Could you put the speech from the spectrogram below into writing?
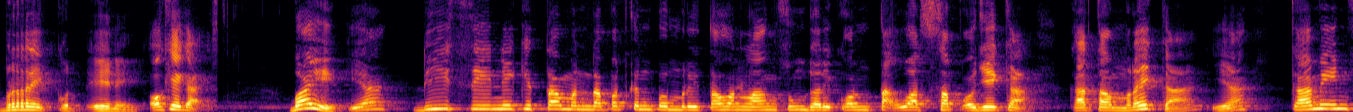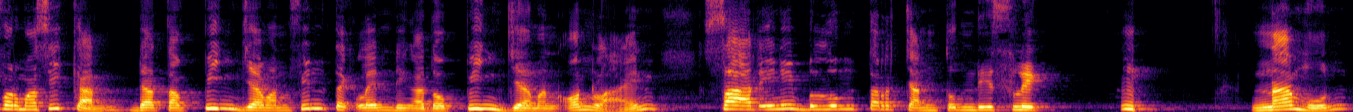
berikut ini. Oke guys. Baik ya, di sini kita mendapatkan pemberitahuan langsung dari kontak WhatsApp OJK. Kata mereka ya, kami informasikan data pinjaman fintech lending atau pinjaman online saat ini belum tercantum di Slick. Namun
